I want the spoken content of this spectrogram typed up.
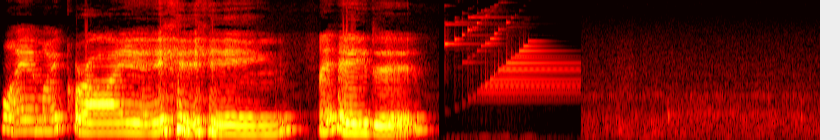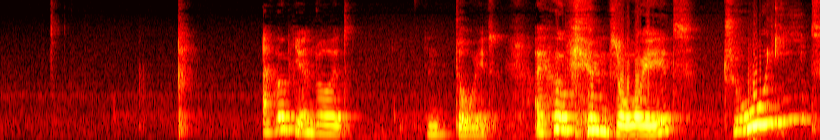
Why am I crying? I hate it. I hope you enjoyed enjoyed. I hope you enjoyed enjoyed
